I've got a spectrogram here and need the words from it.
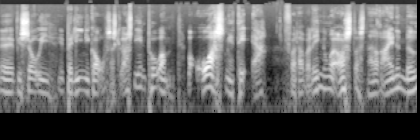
øh, vi så i Berlin i går. Så skal vi også lige ind på, om hvor overraskende det er for der var ikke nogen af os, der sådan havde regnet med,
